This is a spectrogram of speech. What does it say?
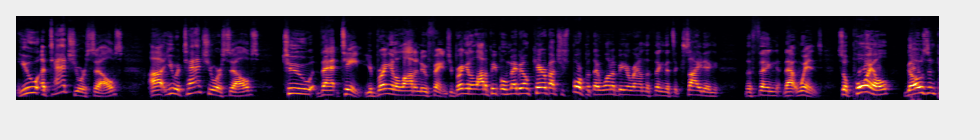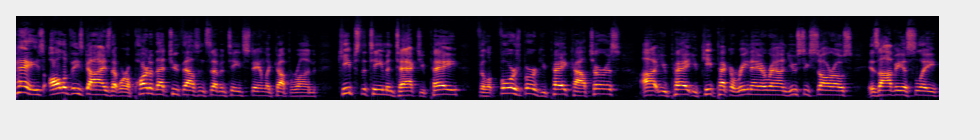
you attach yourselves, uh, you attach yourselves to that team. You bring in a lot of new fans. You bring in a lot of people who maybe don't care about your sport, but they want to be around the thing that's exciting, the thing that wins. So Poile goes and pays all of these guys that were a part of that 2017 Stanley Cup run keeps the team intact. You pay Filip Forsberg, you pay Kyle Turris, uh, you pay, you keep Pekka Rinne around. Juuse Saros is obviously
